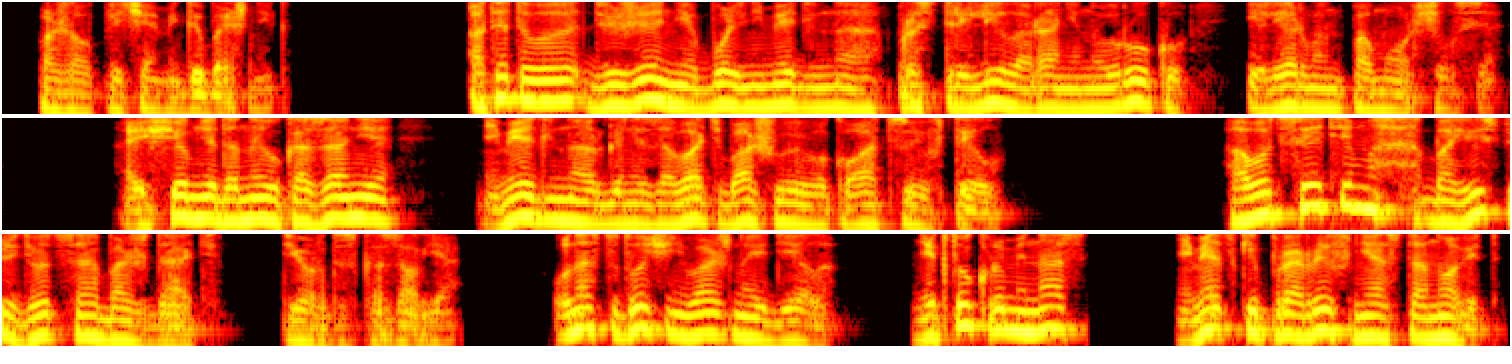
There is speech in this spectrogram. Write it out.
— пожал плечами ГБшник. От этого движения боль немедленно прострелила раненую руку, и Лерман поморщился. А еще мне даны указания немедленно организовать вашу эвакуацию в тыл. А вот с этим, боюсь, придется обождать, твердо сказал я. У нас тут очень важное дело. Никто, кроме нас, немецкий прорыв не остановит.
